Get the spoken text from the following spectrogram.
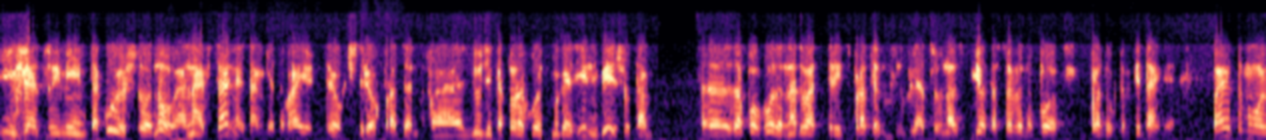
инфляцию имеем такую, что, ну, она официальная, там где-то в районе 3-4%, а люди, которые ходят в магазин, видят, что там э, полгода на 20-30% инфляция у нас бьет, особенно по продуктам питания. Поэтому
